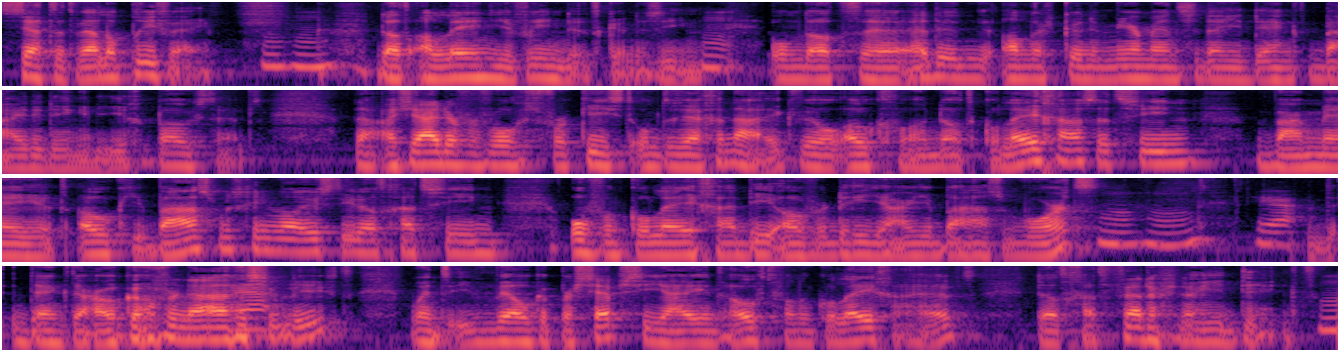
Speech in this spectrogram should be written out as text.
Zet het wel op privé. Mhm. Dat alleen je vrienden het kunnen zien. Omdat eh, de- anders kunnen meer mensen dan je denkt bij de dingen die je gepost hebt. Nou, als jij er vervolgens voor kiest om te zeggen, nou, ik wil ook gewoon dat collega's het zien, waarmee het ook je baas misschien wel is die dat gaat zien, of een collega die over drie jaar je baas wordt. Mhm. Ja. Denk daar ook over na, Ja. alsjeblieft. Want welke perceptie jij in het hoofd van een collega hebt, dat gaat verder dan je denkt. Mhm.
